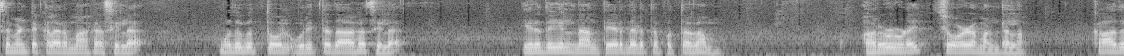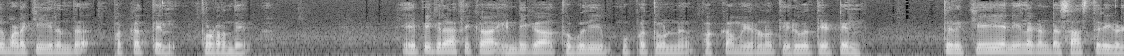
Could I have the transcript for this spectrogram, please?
சிமெண்ட் கலருமாக சில முதுகுத்தோல் உரித்ததாக சில. இறுதியில் நான் தேர்ந்தெடுத்த புத்தகம் அருளுடை சோழ மண்டலம். காது மடக்கியிருந்த பக்கத்தில் தொடர்ந்தேன். எபிகிராஃபிகா இண்டிகா தொகுதி முப்பத்தொன்று பக்கம் இருநூற்றி இருபத்தி எட்டில் திரு கே ஏ நீலகண்ட சாஸ்திரிகள்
